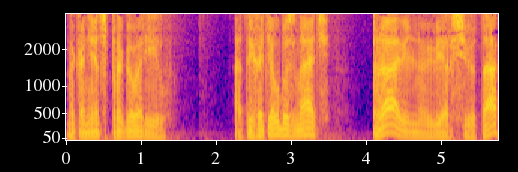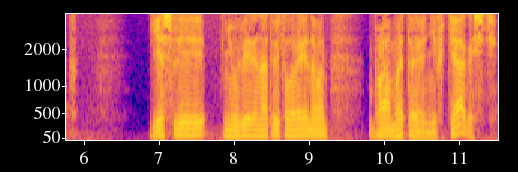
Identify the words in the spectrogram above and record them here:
наконец проговорил. А ты хотел бы знать правильную версию, так? Если, неуверенно ответил Рейнован, вам это не в тягость?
